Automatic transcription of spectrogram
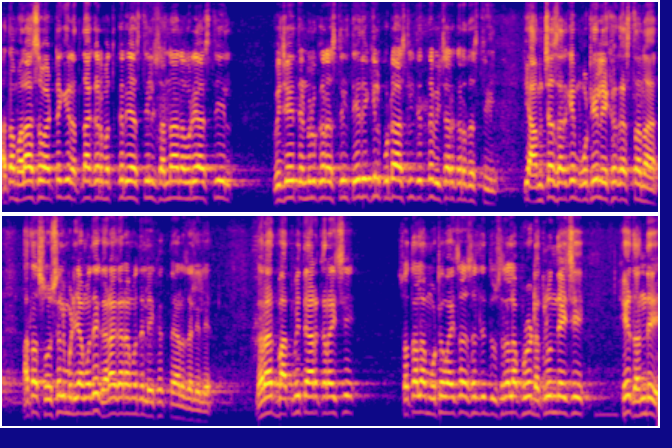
आता मला असं वाटतं की रत्नाकर मतकरी असतील शन्ना नवरे असतील विजय तेंडुलकर असतील ते देखील कुठं असतील तिथनं विचार करत असतील. की आमच्यासारखे मोठे लेखक असताना आता सोशल मीडियामध्ये घराघरामध्ये लेखक तयार झालेले आहेत. घरात बातमी तयार करायची स्वतःला मोठं व्हायचं असेल तर दुसऱ्याला पुढं ढकलून द्यायची हे धंदे.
